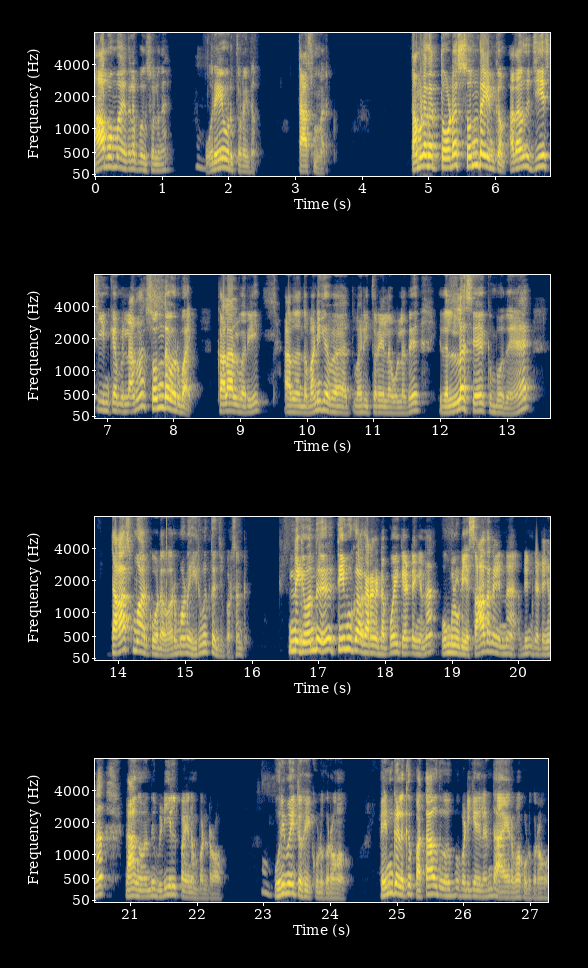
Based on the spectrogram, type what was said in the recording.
லாபமா எதுல போகுது சொல்லுங்க? ம். ஒரே ஒரு துறை தான் டாஸ்மார்க் தமிழகத்தோட சொந்த இன்கம் அதாவது ஜிஎஸ்டி இன்கம் இல்லாம சொந்த வருவாய் கலால் வரி அந்த வணிக வரித்துறையில் உள்ளது. இதெல்லாம் சேர்க்கும்போது டாஸ்மார்க்கோட வருமானம் இருபத்தஞ்சு பர்சன்ட் இன்னைக்கு வந்து திமுக காரங்கிட்ட போய் கேட்டிங்கன்னா உங்களுடைய சாதனை என்ன அப்படின்னு கேட்டிங்கன்னா நாங்கள் வந்து விடியல் பயணம் பண்ணுறோம். உரிமை தொகை கொடுக்குறோம். பெண்களுக்கு பத்தாவது வகுப்பு படிக்கிறதுலேருந்து ஆயிரம் ரூபாய் கொடுக்குறோம்.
